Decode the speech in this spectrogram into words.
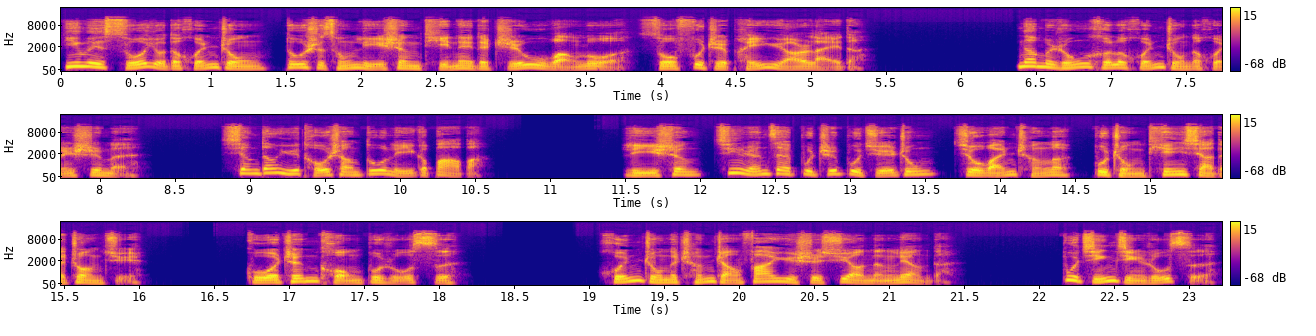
因为所有的魂种都是从李胜体内的植物网络所复制培育而来的。那么融合了魂种的魂师们，相当于头上多了一个爸爸。李胜竟然在不知不觉中就完成了不种天下的壮举，果真恐怖如斯。魂种的成长发育是需要能量的，不仅仅如此，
